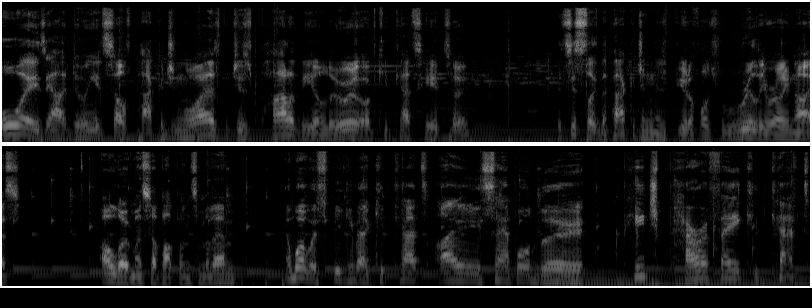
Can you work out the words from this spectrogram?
always outdoing itself packaging wise, which is part of the allure of Kit Kats here too. It's just like the packaging is beautiful. It's really, really nice. I'll load myself up on some of them. And while we're speaking about Kit Kats, I sampled the Peach Parfait Kit Kat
